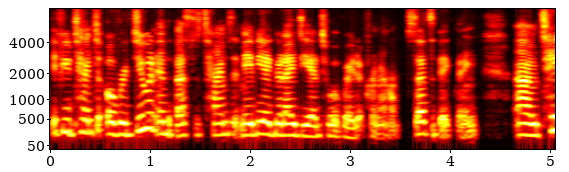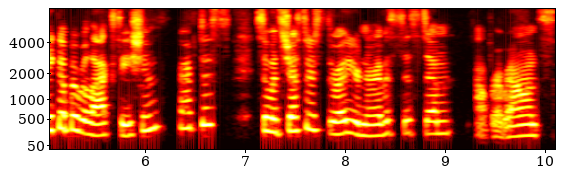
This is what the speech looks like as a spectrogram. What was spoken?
If you tend to overdo it in the best of times, it may be a good idea to avoid it for now. So that's a big thing. Um, take up a relaxation practice. So when stressors throw your nervous system out for a balance,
